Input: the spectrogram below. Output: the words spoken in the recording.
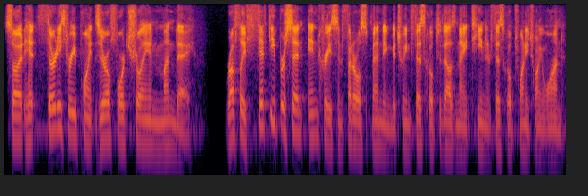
So it hit 33.04 trillion Monday, roughly 50% increase in federal spending between fiscal 2019 and fiscal 2021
